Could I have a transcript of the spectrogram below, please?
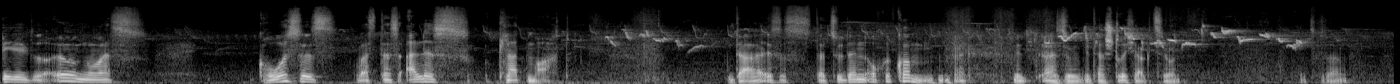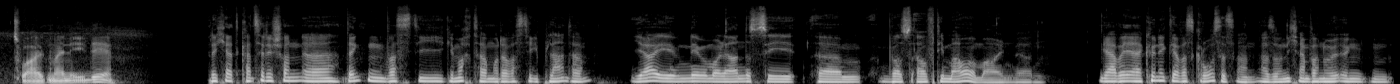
Bild oder irgendwas Großes, was das alles platt macht. Da ist es dazu dann auch gekommen, mit, also mit der Strichaktion sozusagen. Das war halt meine Idee. Richard, kannst du dir schon äh, denken, was die gemacht haben oder was die geplant haben? Ja, ich nehme mal an, dass sie ähm, was auf die Mauer malen werden. Ja, aber er kündigt ja was Großes an. Also nicht einfach nur irgendein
